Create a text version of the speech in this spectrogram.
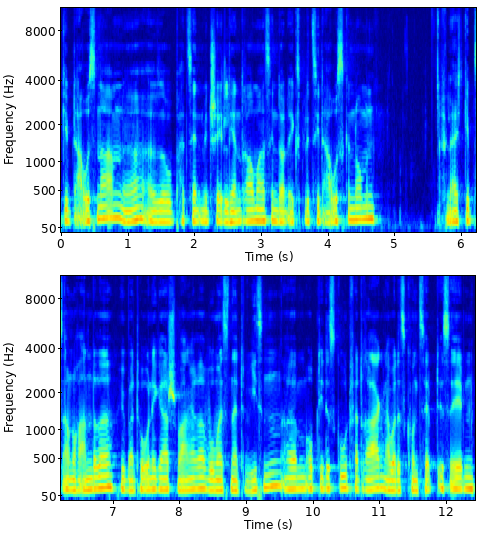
gibt Ausnahmen. Ja, also Patienten mit Schädelhirntrauma sind dort explizit ausgenommen. Vielleicht gibt es auch noch andere Hypertoniker, Schwangere, wo wir es nicht wissen, ähm, ob die das gut vertragen. Aber das Konzept ist eben,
